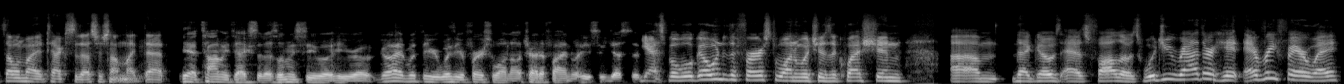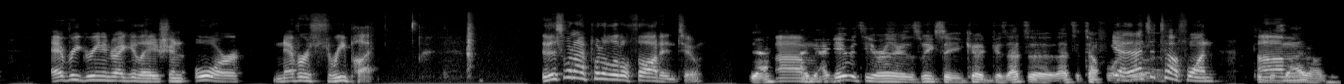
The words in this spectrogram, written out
Someone might have texted us or something like that. Yeah, Tommy texted us. Let me see what he wrote. Go ahead with your with your first one. I'll try to find what he suggested. Yes, but we'll go into the first one, which is a question um, that goes as follows Would you rather hit every fairway, every green in regulation, or never three putt? This one I put a little thought into. Yeah? Um, I, I gave it to you earlier this week, so you could, because that's a that's a tough one. yeah, to, that's a uh, tough one. to um, on.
